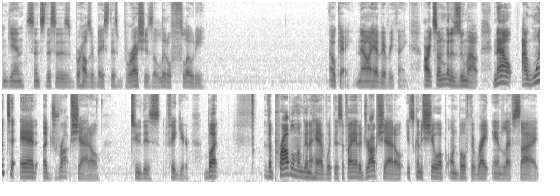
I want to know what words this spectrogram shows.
Again, since this is browser based, this brush is a little floaty. Okay, now I have everything. All right, so I'm going to zoom out. Now, I want to add a drop shadow to this figure, but the problem I'm going to have with this, if I add a drop shadow, it's going to show up on both the right and left side,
